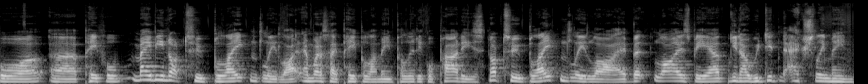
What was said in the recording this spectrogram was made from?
for uh, people maybe not to blatantly lie. And when I say people, I mean political parties, not to blatantly lie, but lies be out. You know, we didn't actually mean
